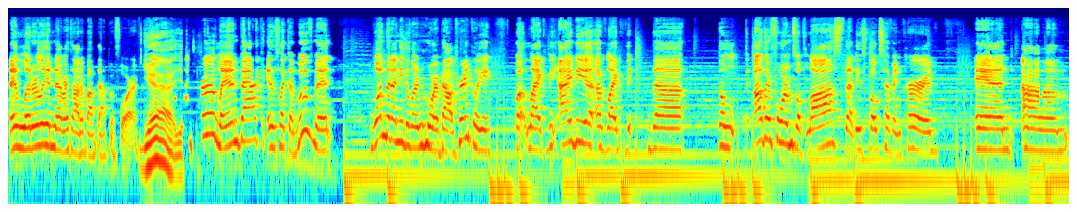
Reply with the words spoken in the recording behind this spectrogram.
And I literally had never thought about that before. Yeah, yeah. Sure, land back is like a movement, one that I need to learn more about, frankly. But like the idea of like the the, the other forms of loss that these folks have incurred, and um,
